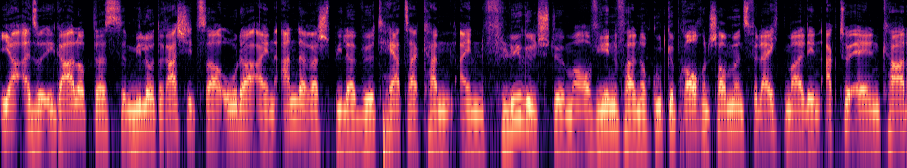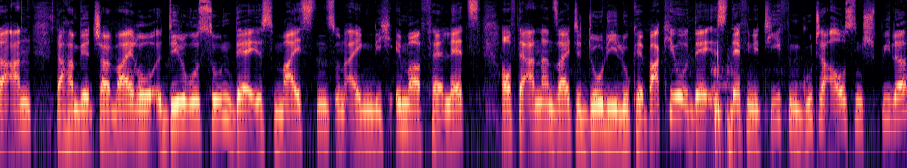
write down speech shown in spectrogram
Ja, also egal, ob das Milot Rashica oder ein anderer Spieler wird, Hertha kann einen Flügelstürmer auf jeden Fall noch gut gebrauchen. Schauen wir uns vielleicht mal den aktuellen Kader an. Da haben wir Javairo Dilrosun, der ist meistens und eigentlich immer verletzt. Auf der anderen Seite Dodi Lukebakio, der ist definitiv ein guter Außenspieler.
